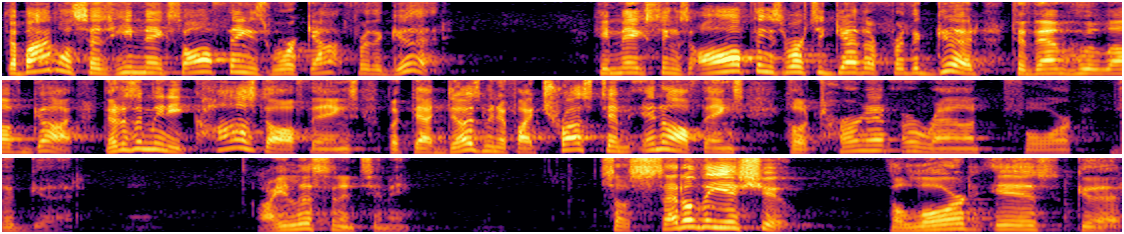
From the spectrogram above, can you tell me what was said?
The Bible says he makes all things work out for the good. He makes things, all things work together for the good to them who love God. That doesn't mean He caused all things, but that does mean if I trust Him in all things, He'll turn it around for the good. Are you listening to me? So settle the issue. The Lord is good.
